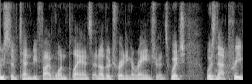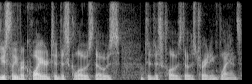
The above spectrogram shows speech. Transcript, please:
use of 10b51 plans and other trading arrangements, which was not previously required to disclose those to disclose those trading plans.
